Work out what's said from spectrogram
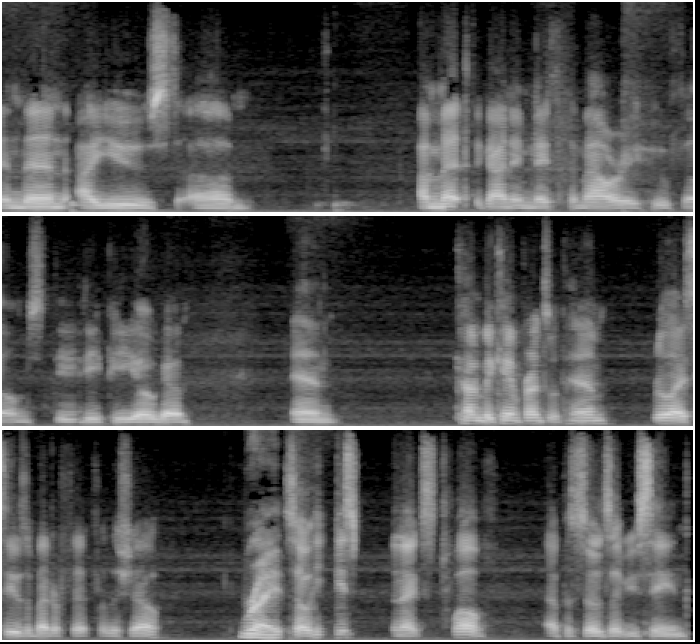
and then I used um, I met a guy named Nathan Mowry who films DDP yoga, and kind of became friends with him. Realized he was a better fit for the show. Right. So he- he's the next 12 episodes that you've seen,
